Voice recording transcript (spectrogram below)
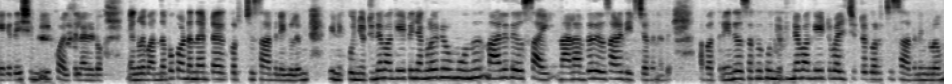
ഏകദേശം ഈ കൊലത്തിലാണ് കേട്ടോ ഞങ്ങൾ വന്നപ്പോൾ കൊണ്ടുവന്നിട്ട് കുറച്ച് സാധനങ്ങളും പിന്നെ കുഞ്ഞുട്ടിന്റെ വകയായിട്ട് ഞങ്ങളൊരു മൂന്ന് നാല് ദിവസമായി നാലാമത്തെ ദിവസമാണ് തിരിച്ചെത്തുന്നത് അപ്പോൾ അത്രയും ദിവസമൊക്കെ കുഞ്ഞുട്ടിന്റെ വകയായിട്ട് വലിച്ചിട്ട് കുറച്ച് സാധനങ്ങളും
